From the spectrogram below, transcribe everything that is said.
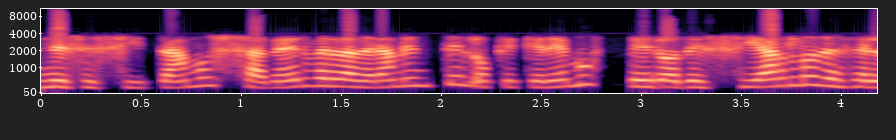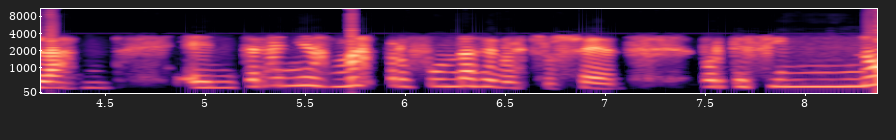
necesitamos saber verdaderamente lo que queremos, pero desearlo desde las entrañas más profundas de nuestro ser, porque si no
